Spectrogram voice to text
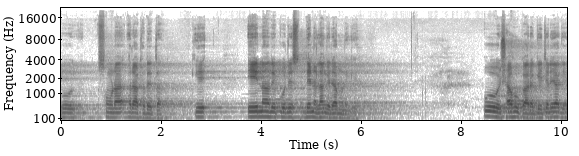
ਉਹ ਸੋਨਾ ਰੱਖ ਦਿੱਤਾ ਕਿ ਇਹਨਾਂ ਦੇ ਕੁਝ ਦਿਨ ਲੰਘ ਜਾਣਗੇ ਉਹ ਸ਼ਾਹੂਕਾਰ ਅੱਗੇ ਚਲਿਆ ਗਿਆ।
